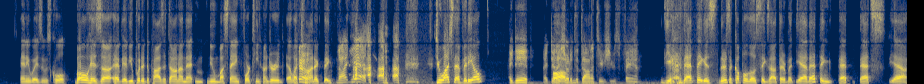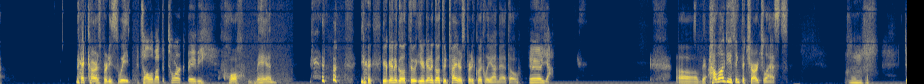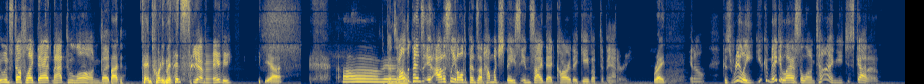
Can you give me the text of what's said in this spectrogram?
anyways, it was cool. Bo, has uh, have have you put a deposit down on that m- new Mustang 1400 electronic thing? Not yet. Did you watch that video? I did. I did. I Oh. showed it to Donna too. She was a fan. Yeah, that thing is. There's a couple of those things out there, but yeah, that thing that that's yeah. That car's pretty sweet. It's all about the torque, baby. Oh man. you're, you're gonna go through you're gonna go through tires pretty quickly on that though. Uh, yeah. Oh man. How long do you think the charge lasts? Doing stuff like that, not too long, but About 10, 20 minutes? yeah, maybe. yeah. Oh man. Depends It all depends. It, honestly, it all depends on how much space inside that car they gave up to battery. Right. You know, because really, you can make it last a long time. You just gotta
